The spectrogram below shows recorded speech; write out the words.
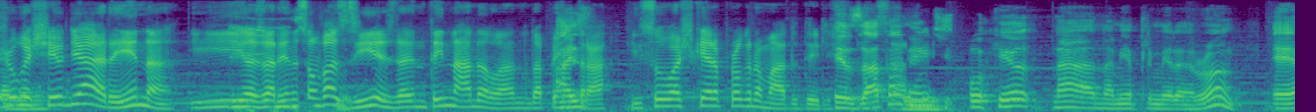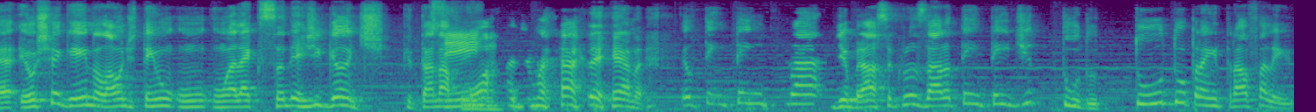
O jogo é cheio de arena. E as arenas são vazias, né? Não tem nada lá, não dá pra entrar. Isso eu acho que era programado deles. Exatamente, porque na, na minha primeira run, é, eu cheguei lá onde tem um, um- um Alexander gigante, que tá na Sim. porta de uma arena. Eu tentei entrar de braço cruzado, eu tentei de tudo. Tudo pra entrar, eu falei,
